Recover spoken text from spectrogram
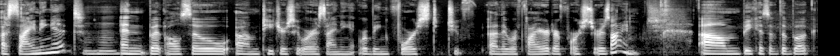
assigning it, and but also um, teachers who were assigning it were being forced to uh, they were fired or forced to resign um, because of the book.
